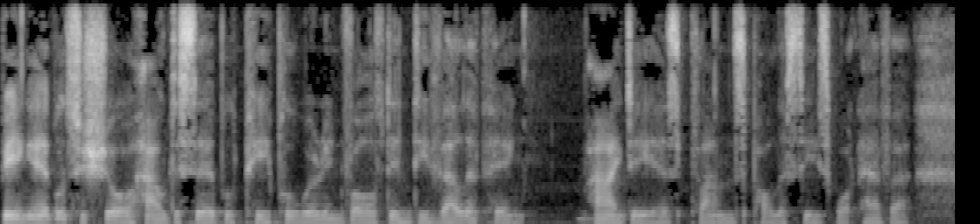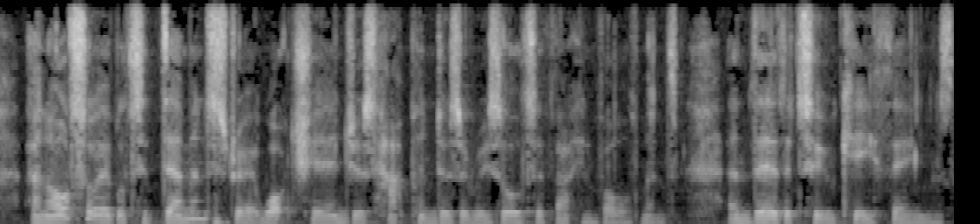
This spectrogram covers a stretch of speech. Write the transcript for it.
being able to show how disabled people were involved in developing ideas, plans, policies, whatever, and also able to demonstrate what changes happened as a result of that involvement. And they're the two key things.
